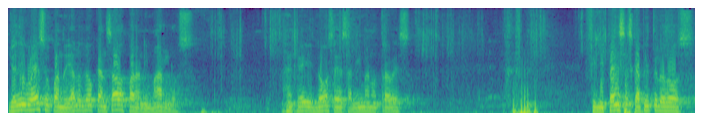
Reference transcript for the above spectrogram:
Yo digo eso cuando ya los veo cansados para animarlos. y luego se desaniman otra vez. Filipenses capítulo 2.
